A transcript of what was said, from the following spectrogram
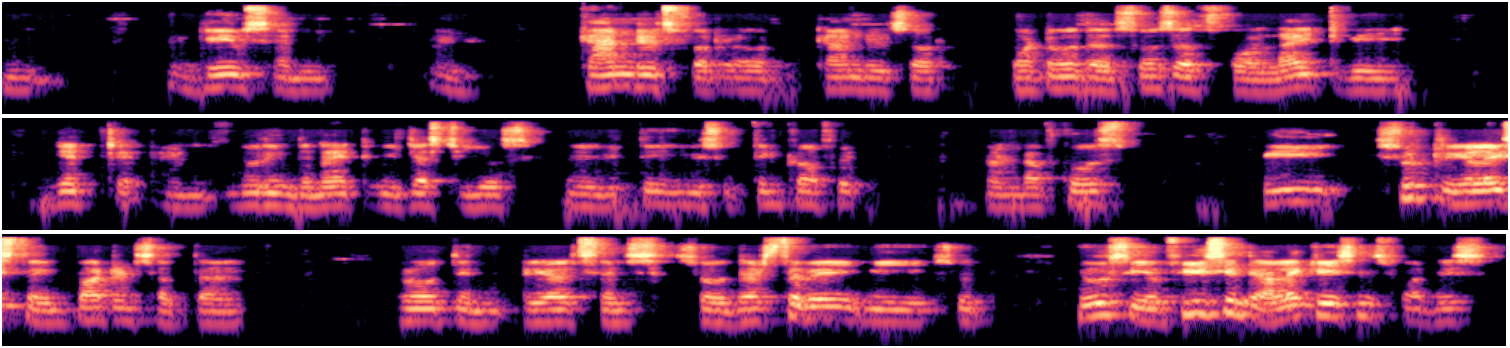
in caves and, and candles for our candles or whatever the source of light we get and during the night we just use uh, we, think, we should think of it. And of course we should realize the importance of the growth in real sense. So that's the way we should use efficient allocations for this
